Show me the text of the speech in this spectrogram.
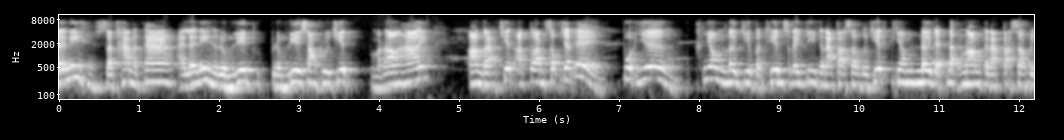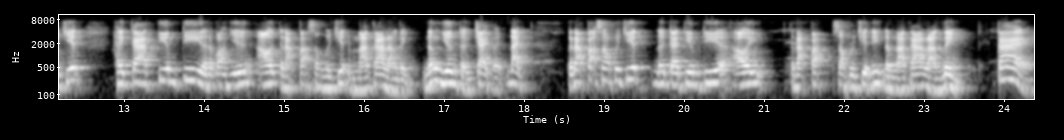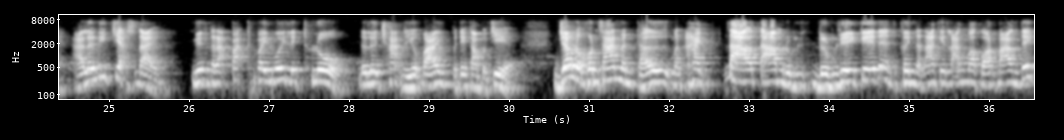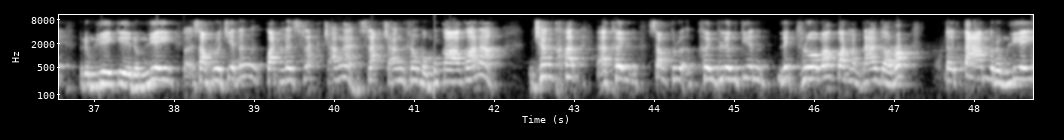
ឡូវនេះស្ថានភាពឥឡូវនេះរំលាយរំលាយសង្គ្រោះជាតិម្ដងហើយអន្តរជាតិអត់ទាន់សុខចិត្តទេពួកយើងខ្ញុំនៅជាប្រធានស្ដីទីគណៈបកសង្គ្រោះជាតិខ្ញុំនៅតែដឹកនាំគណៈបកសង្គ្រោះជាតិ ហើយការទៀមទីរបស់យើងឲ្យគណៈបកសង្គ្រោះជាតិដំណើរការឡើងវិញនឹងយើងត្រូវចែកឲ្យដាច់គណៈបកសង្គ្រោះជាតិនៅតែទៀមទីឲ្យគណៈបកសង្គ្រោះជាតិនេះដំណើរការឡើងវិញតែឥឡូវនេះជាក់ស្ដែងមានគណៈបកថ្មីមួយលេចធ្លោនៅលើឆាកនយោបាយប្រទេសកម្ពុជាអញ្ចឹងលោកហ៊ុនសែនមិនត្រូវមិនអាចដើរតាមរំលាយគេទេឃើញតាណាគេឡើងមកគាត់បើបន្តិចរំលាយគេរំលាយសង្គ្រោះជាតិហ្នឹងគាត់នៅស្លាក់ឆ្អឹងស្លាក់ឆ្អឹងក្នុងបំកគាត់ណា អញ្ចឹងគាត់ឃើញសង្គ្រោះឃើញភ្លើងទៀនលេចធ្លោមកគាត់មិនដើរទៅរត់ទៅតាមរំលាយ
